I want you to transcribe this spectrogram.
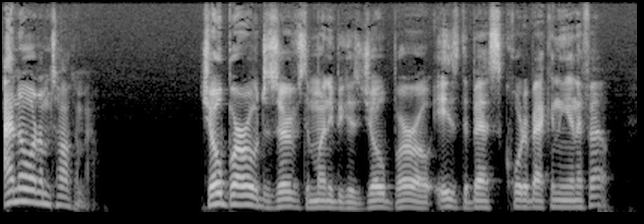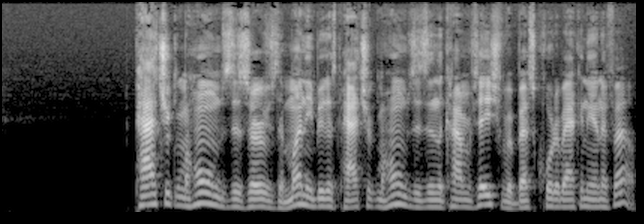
I know what I'm talking about. Joe Burrow deserves the money because Joe Burrow is the best quarterback in the NFL. Patrick Mahomes deserves the money because Patrick Mahomes is in the conversation for best quarterback in the NFL.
